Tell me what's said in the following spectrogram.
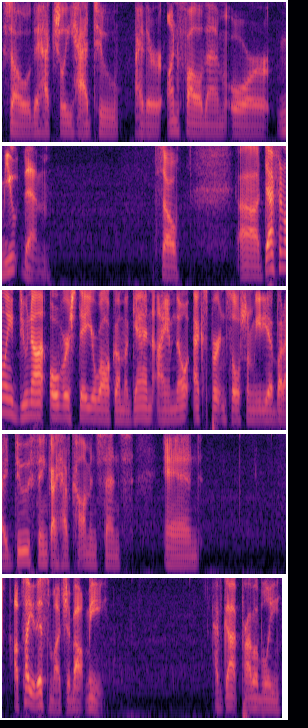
So they actually had to either unfollow them or mute them. So uh, definitely do not overstay your welcome. Again, I am no expert in social media, but I do think I have common sense. And I'll tell you this much about me I've got probably,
